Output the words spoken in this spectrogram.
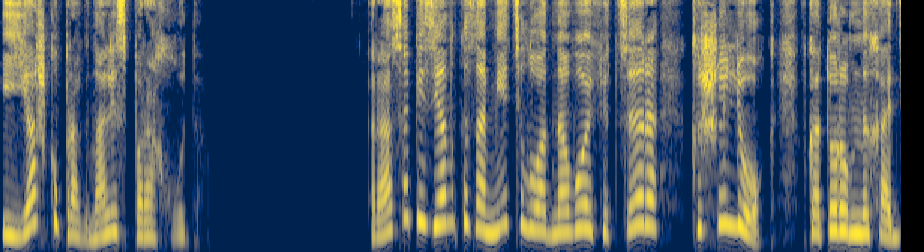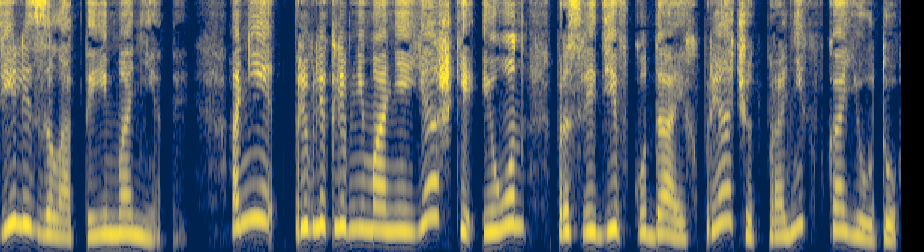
и Яшку прогнали с парохода. Раз обезьянка заметила у одного офицера кошелек, в котором находились золотые монеты. Они привлекли внимание Яшки, и он, проследив, куда их прячут, проник в каюту,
